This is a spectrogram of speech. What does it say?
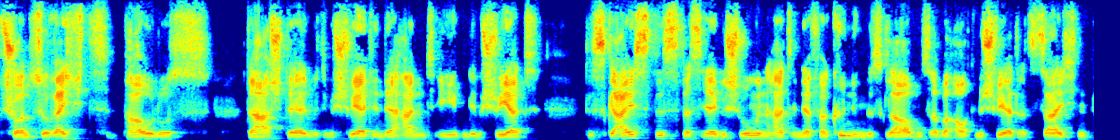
schon zu Recht Paulus darstellen mit dem Schwert in der Hand, eben dem Schwert des Geistes, das er geschwungen hat in der Verkündigung des Glaubens, aber auch dem Schwert als Zeichen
